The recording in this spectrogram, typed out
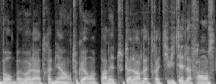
Bon, ben voilà, très bien. En tout cas, on parlait tout à l'heure de l'attractivité de la France.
